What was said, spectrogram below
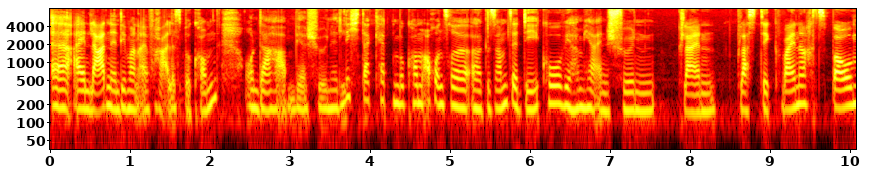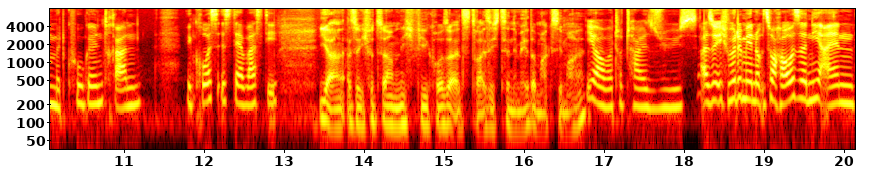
äh, ein Laden, in dem man einfach alles bekommt. Und da haben wir schöne Lichterketten bekommen, auch unsere äh, gesamte Deko. Wir haben hier einen schönen kleinen Plastik-Weihnachtsbaum mit Kugeln dran. Wie groß ist der, Basti? Ja, also ich würde sagen, nicht viel größer als 30 Zentimeter maximal. Ja, aber total süß. Also ich würde mir zu Hause nie einen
